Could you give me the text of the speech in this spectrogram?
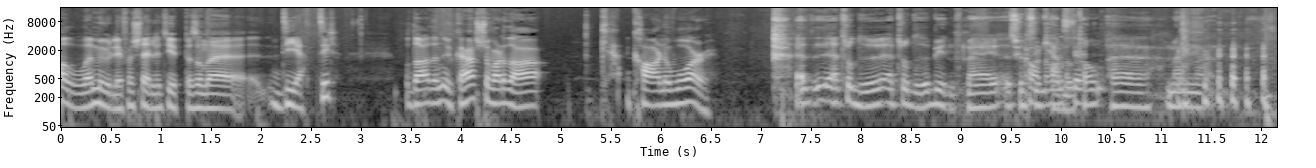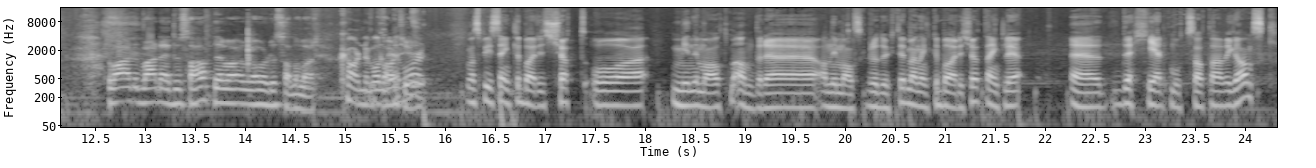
alle mulige forskjellige typer sånne dietter. Og da denne uka her så var det da ca- carnivore. Jeg, jeg, trodde, du, jeg trodde du begynte med jeg skulle si camel toe, eh, men eh, hva, er det, hva er det du sa? Det var, hva var det du sa det var? Karneval. Carnivore. Man spiser egentlig bare kjøtt og minimalt med andre animalske produkter, men egentlig bare kjøtt. Det er egentlig eh, det helt motsatte av vegansk.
